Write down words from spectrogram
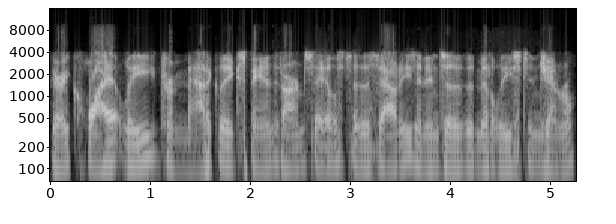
very quietly, dramatically expanded arms sales to the Saudis and into the Middle East in general.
